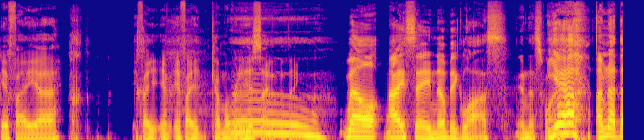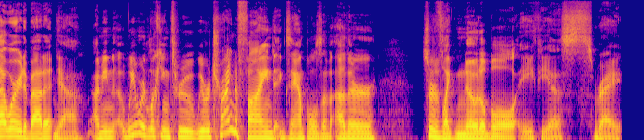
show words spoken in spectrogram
if I uh if I if, if I come over to his side of the thing. Well, I say no big loss in this one. Yeah, I'm not that worried about it. Yeah. I mean, we were looking through, we were trying to find examples of other sort of like notable atheists, right?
